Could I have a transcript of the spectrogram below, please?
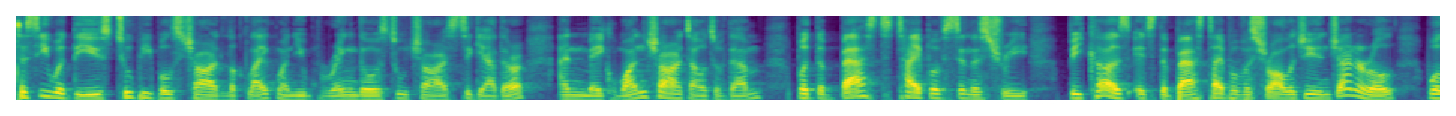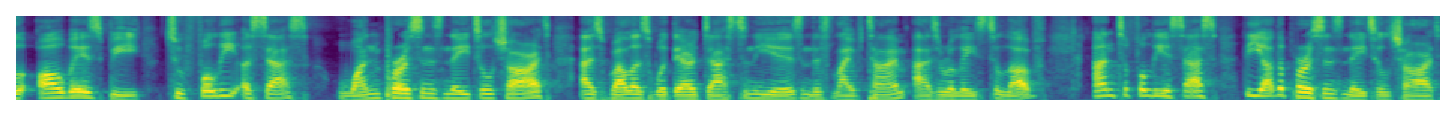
to see what these two people's chart look like when you bring those two charts together and make one chart out of them. But the best type of synastry because it's the best type of astrology in general, will always be to fully assess one person's natal chart as well as what their destiny is in this lifetime as it relates to love, and to fully assess the other person's natal chart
